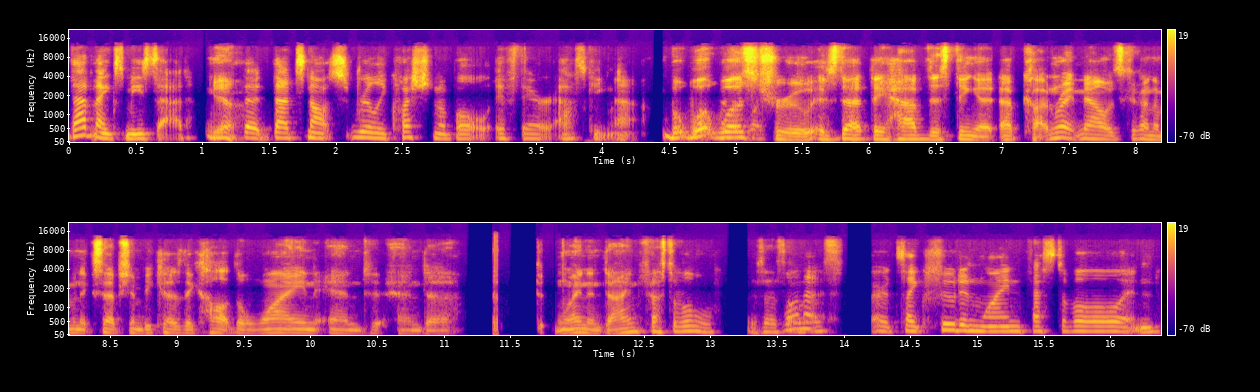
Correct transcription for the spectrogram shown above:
that makes me sad. Yeah. That that's not really questionable if they're asking that. But what was like true is that they have this thing at Epcot. And right now it's kind of an exception because they call it the wine and and uh wine and dine festival. Is that well, or it's like food and wine festival and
